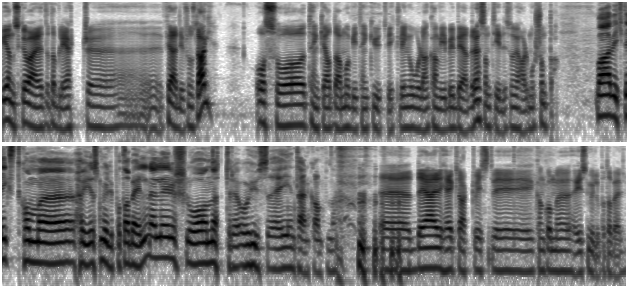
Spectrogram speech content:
vi ønsker å være et etablert uh, fjerdedivisjonslag. Og så tenker jeg at da må vi tenke utvikling og hvordan kan vi bli bedre, samtidig som vi har det morsomt. da. Hva er viktigst? Komme høyest mulig på tabellen, eller slå Nøttere og Huse i internkampene? Eh, det er helt klart hvis vi kan komme høyest mulig på tabellen.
